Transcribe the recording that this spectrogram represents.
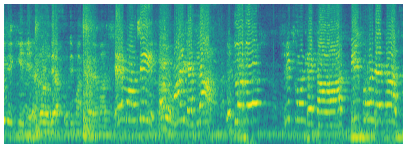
केली म्हाताऱ्या मावशी हो. माल घेतला. कुठला ग. त्रिकोण देतात त्रिकोण देतात.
